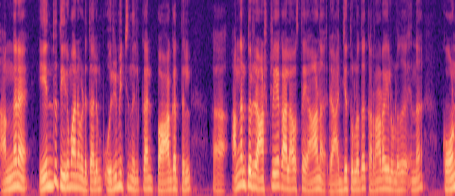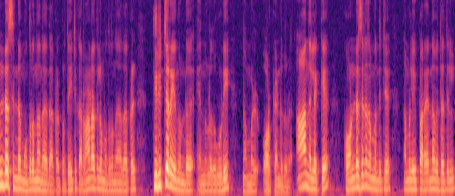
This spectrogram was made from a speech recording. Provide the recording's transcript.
അങ്ങനെ എന്ത് തീരുമാനമെടുത്താലും ഒരുമിച്ച് നിൽക്കാൻ പാകത്തിൽ അങ്ങനത്തെ ഒരു രാഷ്ട്രീയ കാലാവസ്ഥയാണ് രാജ്യത്തുള്ളത് കർണാടകയിലുള്ളത് എന്ന് കോൺഗ്രസിന്റെ മുതിർന്ന നേതാക്കൾ പ്രത്യേകിച്ച് കർണാടകത്തിലെ മുതിർന്ന നേതാക്കൾ തിരിച്ചറിയുന്നുണ്ട് എന്നുള്ളത് കൂടി നമ്മൾ ഓർക്കേണ്ടതുണ്ട്. ആ നിലയ്ക്ക് കോൺഗ്രസിനെ സംബന്ധിച്ച് നമ്മൾ ഈ പറയുന്ന വിധത്തിൽ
